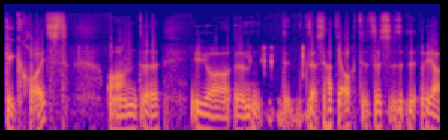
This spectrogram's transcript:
gekreuzt. Und äh, ja, ähm, das hat ja auch, das, ja,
